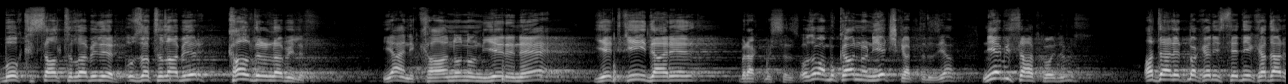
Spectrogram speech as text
bu kısaltılabilir, uzatılabilir, kaldırılabilir. Yani kanunun yerine yetkiyi idareye bırakmışsınız. O zaman bu kanunu niye çıkarttınız ya? Niye bir saat koydunuz? Adalet Bakanı istediği kadar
